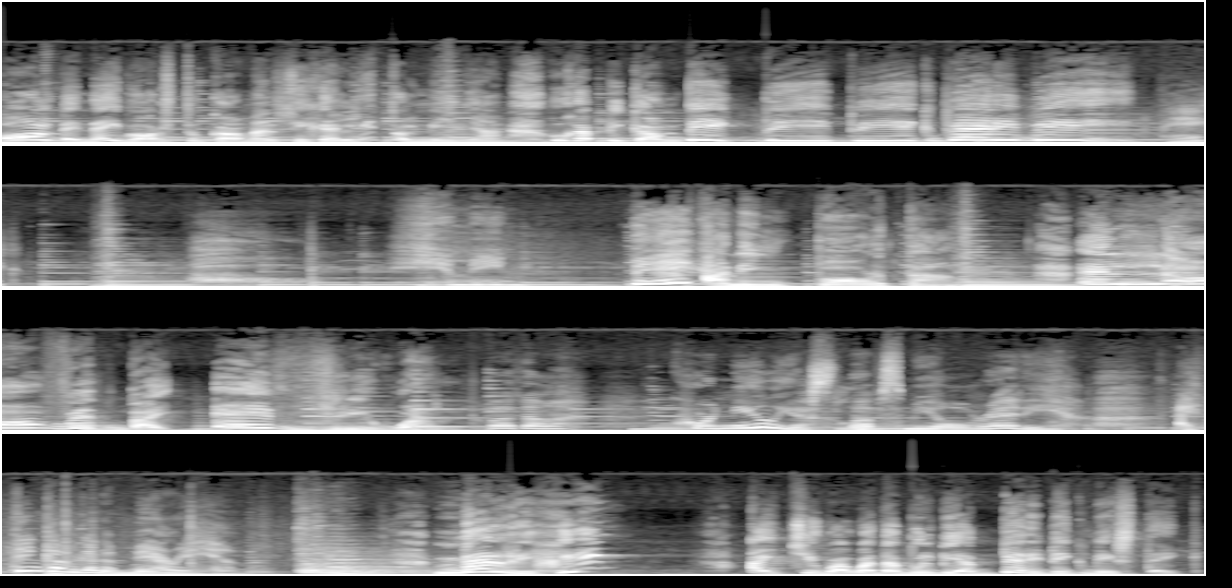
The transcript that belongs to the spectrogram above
all the neighbors to come and see her little niña who have become big, big, big, very big. Big? You mean big? And important. And loved by everyone. But, uh, Cornelius loves me already. I think I'm gonna marry him. Marry him? I, Chihuahua, that will be a very big mistake.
